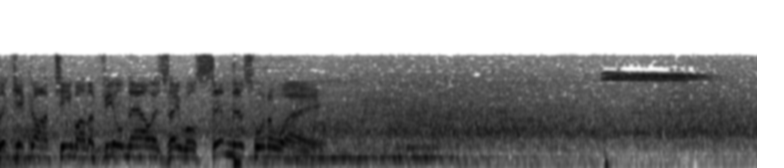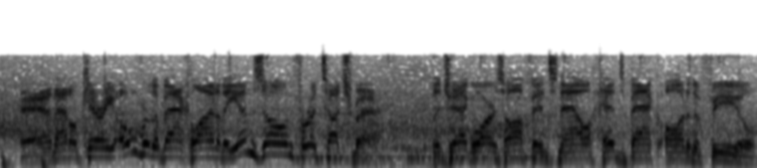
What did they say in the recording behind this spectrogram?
The kickoff team on the field now as they will send this one away. And that'll carry over the back line of the end zone for a touchback. The Jaguars offense now heads back onto the field.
